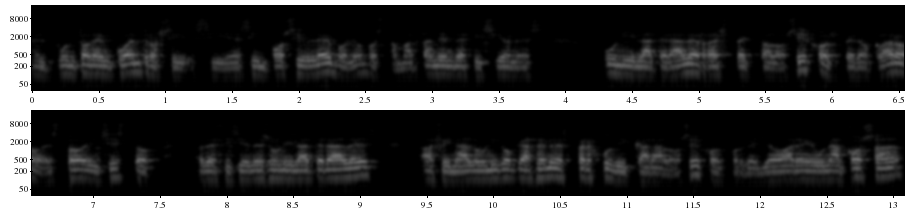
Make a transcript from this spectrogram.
el punto de encuentro, si, es imposible, bueno, pues tomar también decisiones unilaterales respecto a los hijos. Pero claro, esto, insisto, las decisiones unilaterales al final lo único que hacen es perjudicar a los hijos, porque yo haré una cosa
